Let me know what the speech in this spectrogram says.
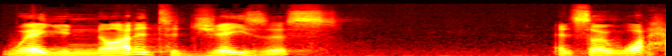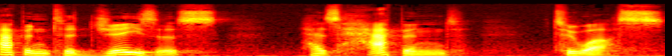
We're united to Jesus and so, what happened to Jesus has happened to us.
